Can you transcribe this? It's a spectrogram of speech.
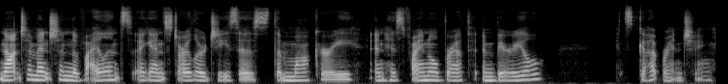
not to mention the violence against our Lord Jesus, the mockery, and his final breath and burial. It's gut wrenching.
